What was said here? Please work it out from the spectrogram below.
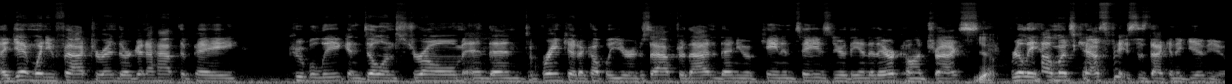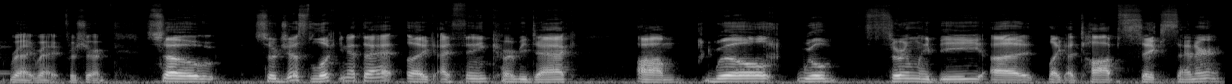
again, when you factor in, they're going to have to pay Kubalik and Dylan Strome, and then DeBrincat a couple years after that, and then you have Kane and Toews near the end of their contracts. Yeah. Really, how much cap space is that going to give you? Right, right, for sure. So, so just looking at that, like I think Kirby Dach um, will will certainly be a like a top six center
